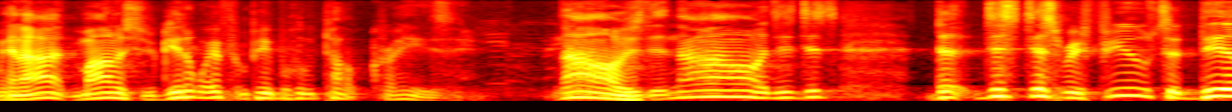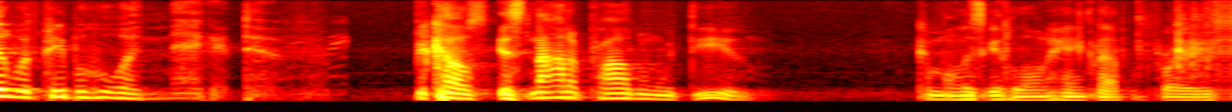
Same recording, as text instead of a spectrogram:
Man, I admonish you, get away from people who talk crazy. No, no, just, just, just refuse to deal with people who are negative. Because it's not a problem with you. Come on, let's get a long hand clap of praise.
